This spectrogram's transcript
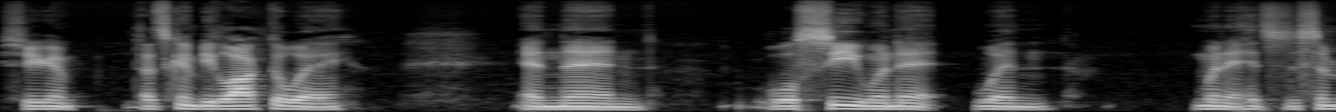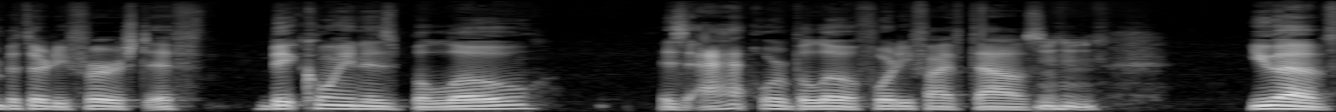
so you're gonna that's gonna be locked away, and then we'll see when it when when it hits December 31st if Bitcoin is below is at or below 45,000. Mhm. You have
